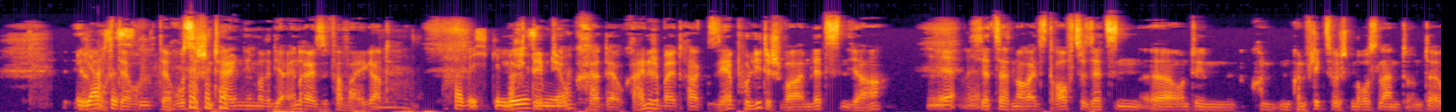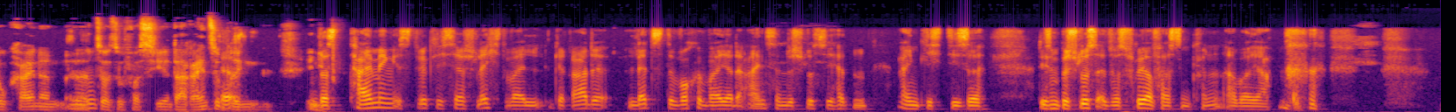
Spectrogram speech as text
ja, der, der, der, russischen Teilnehmerin die Einreise verweigert. Habe ich gelesen. Nachdem ja. Ukra der ukrainische Beitrag sehr politisch war im letzten Jahr. Ja, ja. Jetzt halt noch eins draufzusetzen äh, und den, Kon Konflikt zwischen Russland und der Ukraine äh, mhm. zu, zu forcieren, da reinzubringen. Ja, das Timing ist wirklich sehr schlecht, weil gerade letzte Woche war ja der einzelne Schluss, sie hätten eigentlich diese, diesen Beschluss etwas früher fassen können, aber ja.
